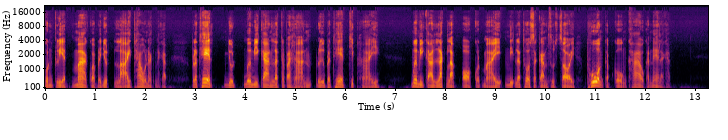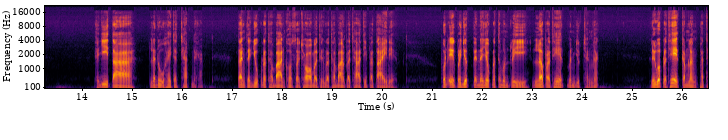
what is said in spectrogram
คนเกลียดมากกว่าประยุทธ์หลายเท่านักนะครับ ประเทศหยุดเมื่อมีการรัฐประหารหรือประเทศชิบหาย เมื่อมีการลักหลับออกกฎหมาย นิรโทษกรรมสุดซอย พ่วงกับโกงข้าวกันแน่แหละครับ ขยี้ตาและดูให้ชัดๆนะครับ ตั้งแต่ยุครัฐบาลคอสชมาถึงรัฐบาลประชาธิปไตยเนี่ยพลเอกประยุทธ์เป็นนายกรัฐมนตรีแล้วประเทศมันหยุดชะงงัก หรือว่าประเทศกำลังพัฒ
